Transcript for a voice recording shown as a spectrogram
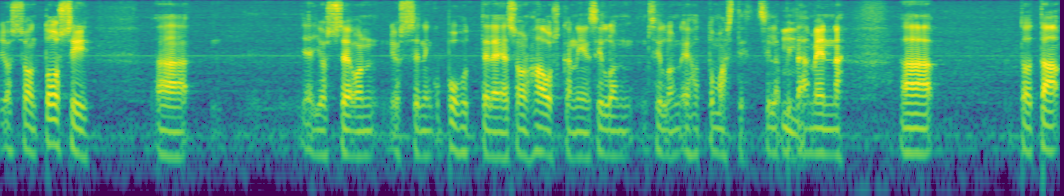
jos se on tosi, ää, ja jos se, on, jos se niin kuin puhuttelee ja se on hauska, niin silloin, silloin ehdottomasti sillä mm. pitää mennä. Ää, tota,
